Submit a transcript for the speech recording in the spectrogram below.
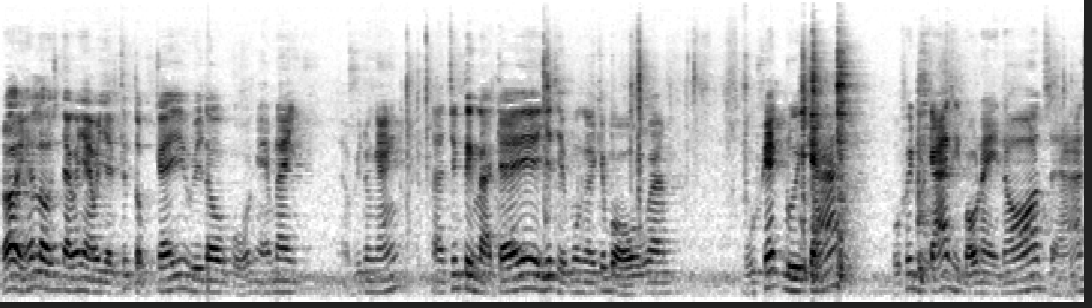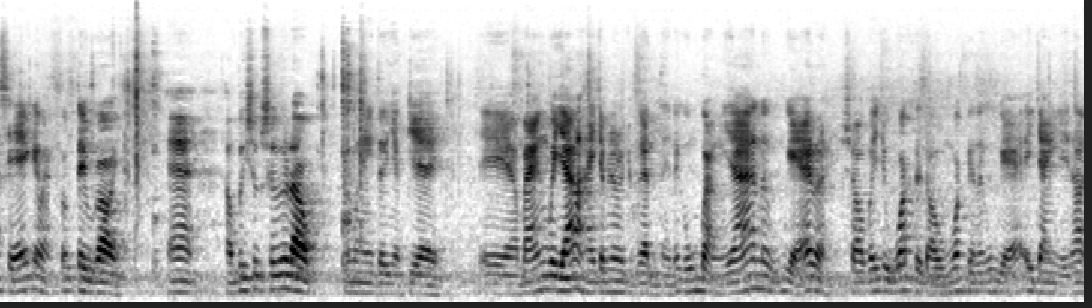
Rồi, hello xin chào cả nhà. Bây giờ tiếp tục cái video của ngày hôm nay. À, video ngắn. À, trước tiên là cái giới thiệu mọi người cái bộ à, mũi phét đuôi cá. Mũi phét đuôi cá thì bộ này nó đã xé cái mặt có tiêu rồi. À, không biết xuất xứ ở đâu, nhưng mà hàng từ Nhật về. Thì à, bán với giá là 250 nghìn thì nó cũng bằng giá nó cũng rẻ rồi. So với Trung Quốc thì đồ Trung Quốc thì nó cũng rẻ y chang vậy thôi.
